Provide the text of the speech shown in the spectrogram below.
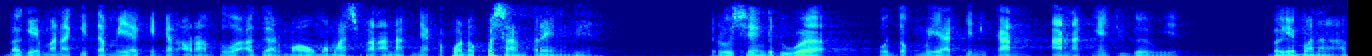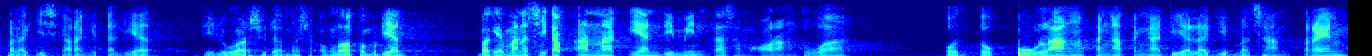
bagaimana kita meyakinkan orang tua agar mau memasukkan anaknya ke pondok pesantren, Bu ya. Terus yang kedua, untuk meyakinkan anaknya juga, Bu ya. Bagaimana apalagi sekarang kita lihat di luar sudah Masya Allah. Kemudian bagaimana sikap anak yang diminta sama orang tua untuk pulang tengah-tengah dia lagi pesantren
